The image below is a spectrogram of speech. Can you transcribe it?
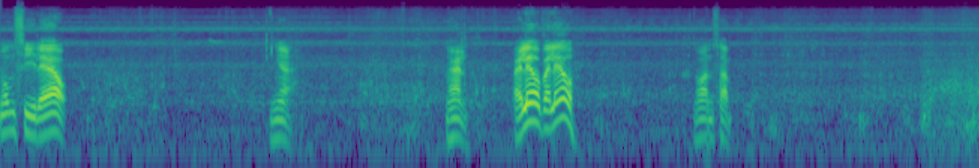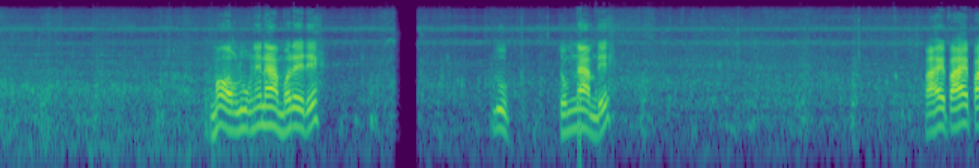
นมสีแล้ว เนี่ยนั่น ไปเร็ว ไปเร็ว นอนสับมาออกลูกในน้ำมาได้เด้ลูกจมน้ำเด้ ไปไปไป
